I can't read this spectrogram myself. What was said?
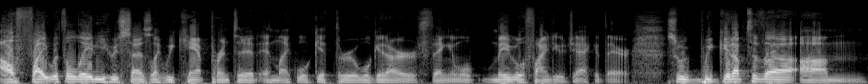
I'll fight with the lady who says like we can't print it and like we'll get through, we'll get our thing and we'll maybe we'll find you a jacket there. So we, we get up to the um,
